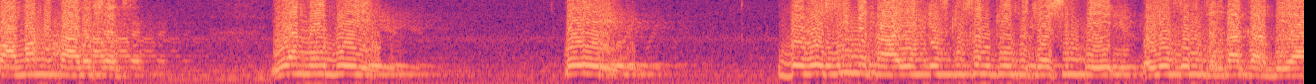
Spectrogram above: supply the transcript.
کاما میں تھا، وہ شخص۔ یا میں بھی کوئی بے میں تھا، یا کس قسم کی سچویشن تھی وہ یہ سب زندہ کر دیا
